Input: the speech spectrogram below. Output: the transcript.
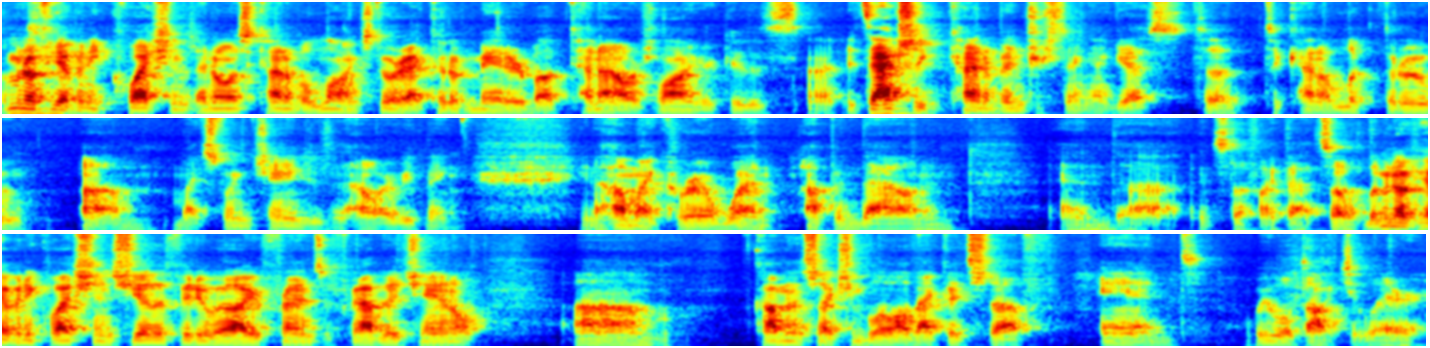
let me know if you have any questions. I know it's kind of a long story. I could have made it about 10 hours longer because it's, uh, it's actually kind of interesting, I guess, to, to kind of look through um, my swing changes and how everything, you know, how my career went up and down and, and, uh, and stuff like that. So let me know if you have any questions. Share the video with all your friends. Subscribe to the channel. Um, comment in the section below, all that good stuff. And we will talk to you later.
